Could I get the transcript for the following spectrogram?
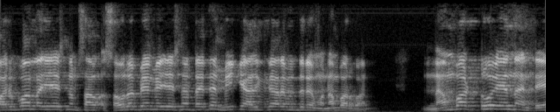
పరిపాలన చేసిన సౌలభ్యంగా చేసినట్టయితే మీకే అధికారం ఇద్దరేమో నంబర్ వన్ నంబర్ టూ ఏంటంటే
